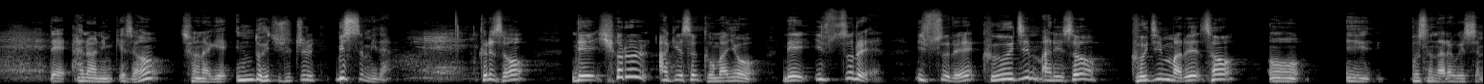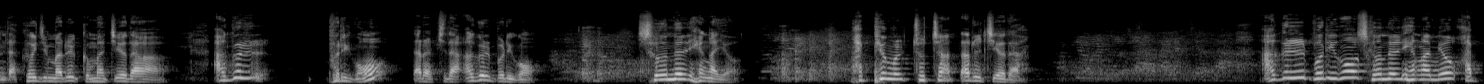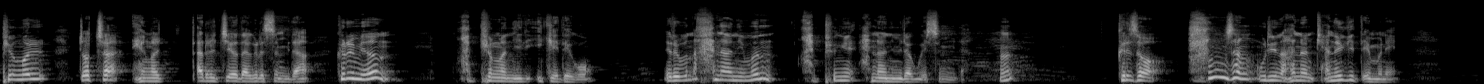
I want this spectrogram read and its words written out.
네, 하나님께서 선하게 인도해 주실 줄 믿습니다. 그래서 내 혀를 악에서 금하여 내 입술에 입술에 거짓말에서 거짓말에서 어 예, 벗어나라고 했습니다. 거짓말을 금할지어다. 악을 버리고 따라합시다. 악을 버리고 선을 행하여 화평을 쫓아 따를지어다. 악을 버리고 선을 행하며 화평을 쫓아 행할 따를지어다 그랬습니다. 그러면 화평한 일이 있게 되고 여러분 하나님은 화평의 하나님이라고 했습니다. 어? 그래서 항상 우리는 하나님 자녀이기 때문에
